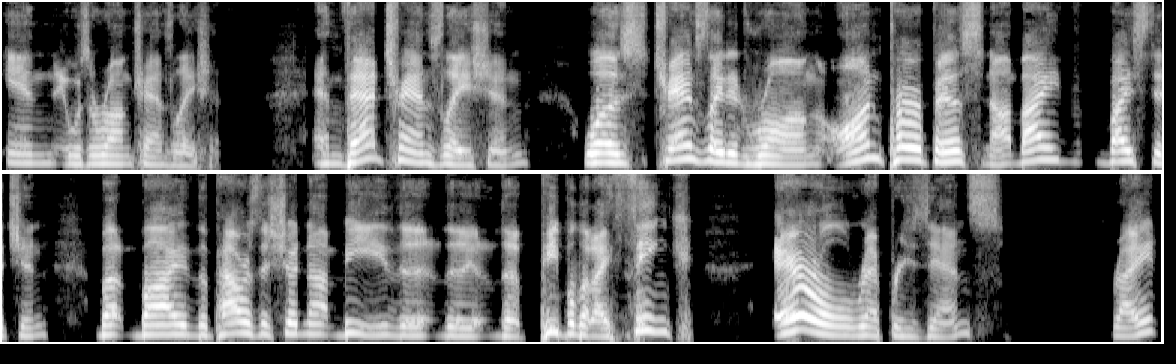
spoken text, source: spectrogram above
in it was a wrong translation. And that translation was translated wrong on purpose not by by Sitchin but by the powers that should not be the the the people that i think Airl represents right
